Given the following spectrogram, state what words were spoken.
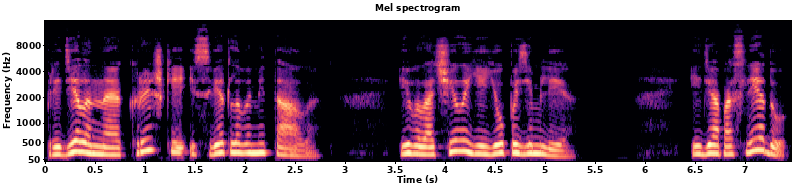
приделанное к крышке из светлого металла, и волочила ее по земле. Идя по следу,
